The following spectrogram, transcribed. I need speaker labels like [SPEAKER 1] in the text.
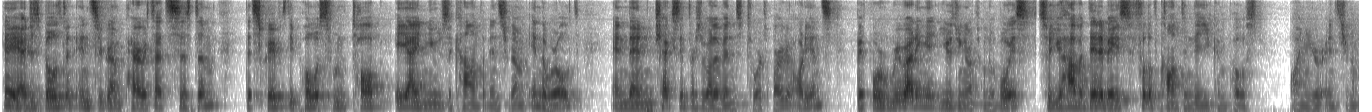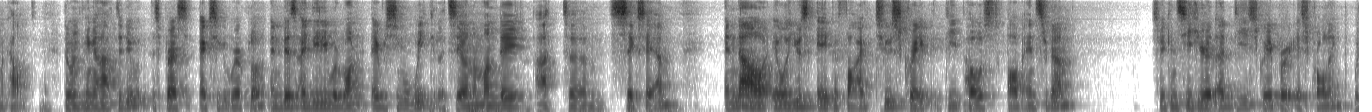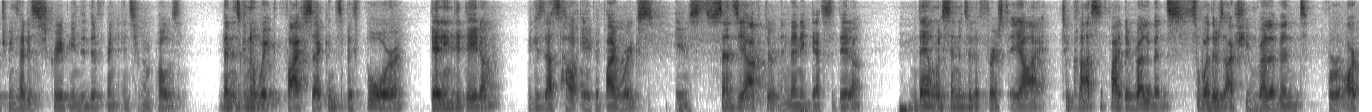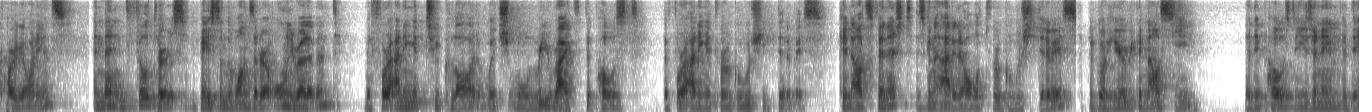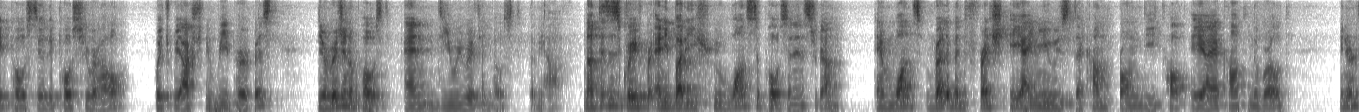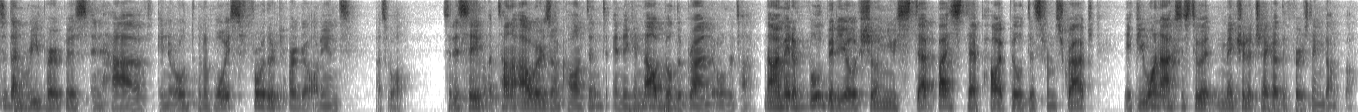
[SPEAKER 1] Hey, I just built an Instagram parasite system that scrapes the posts from the top AI news account on Instagram in the world and then checks if it's relevant to our target audience before rewriting it using our tone of voice. So you have a database full of content that you can post on your Instagram account. The only thing I have to do is press execute workflow. And this ideally would run every single week, let's say on a Monday at um, 6 a.m. And now it will use Apify to scrape the post of Instagram. So you can see here that the scraper is crawling, which means that it's scraping the different Instagram posts. Then it's going to wait five seconds before getting the data because that's how Apify works. It sends the actor and then it gets the data. And then we send it to the first AI to classify the relevance. So whether it's actually relevant for our target audience. And then it filters based on the ones that are only relevant before adding it to Claude, which will rewrite the post before adding it to our Google Sheet database. Okay, now it's finished. It's going to add it all to our Google Sheet database. If we go here, we can now see that the post, the username, the date posted, the post URL, which we actually repurposed, the original post and the rewritten post that we have. Now, this is great for anybody who wants to post on Instagram and wants relevant, fresh AI news that come from the top AI account in the world in order to then repurpose and have in their own tone of voice for their target audience as well. So they save a ton of hours on content and they can now build a brand over time. Now I made a full video showing you step by step how I built this from scratch. If you want access to it, make sure to check out the first link down below.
